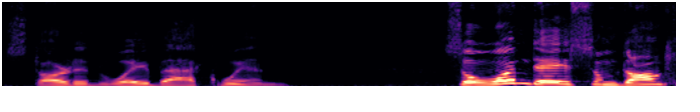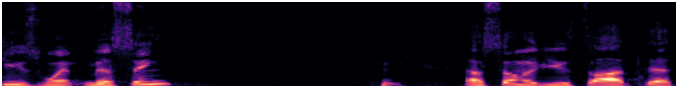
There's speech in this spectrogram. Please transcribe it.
Started way back when. So one day, some donkeys went missing. now, some of you thought that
